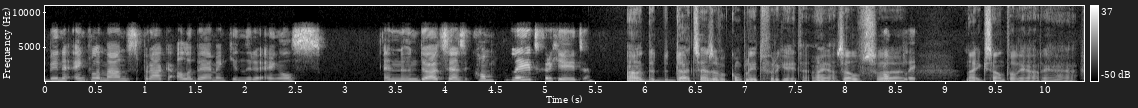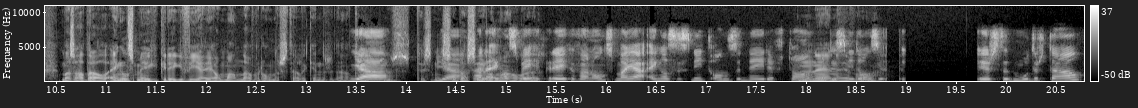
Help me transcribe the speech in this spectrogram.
binnen enkele maanden spraken allebei mijn kinderen Engels. En hun Duits zijn ze compleet vergeten. Ah, de, de Duits zijn ze compleet vergeten. Ah ja, zelfs... Uh... Na x aantal jaren, ja. Maar ze hadden al Engels meegekregen via jouw man, dat veronderstel ik inderdaad. Ja. Dus het is niet ja, zo dat ze helemaal... Engels Engels meegekregen van ons. Maar ja, Engels is niet onze native tongue. Nee, het is nee, niet voilà. onze eerste moedertaal.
